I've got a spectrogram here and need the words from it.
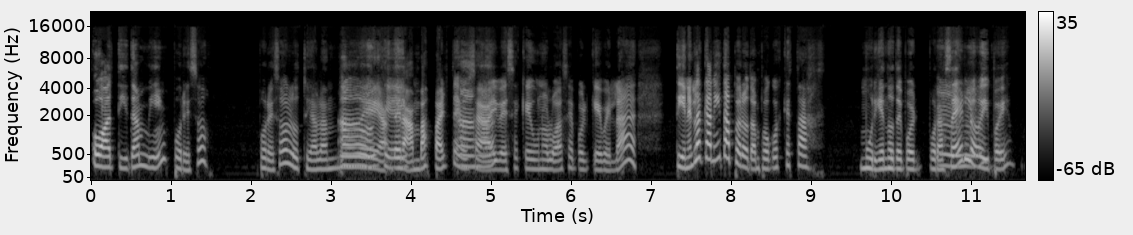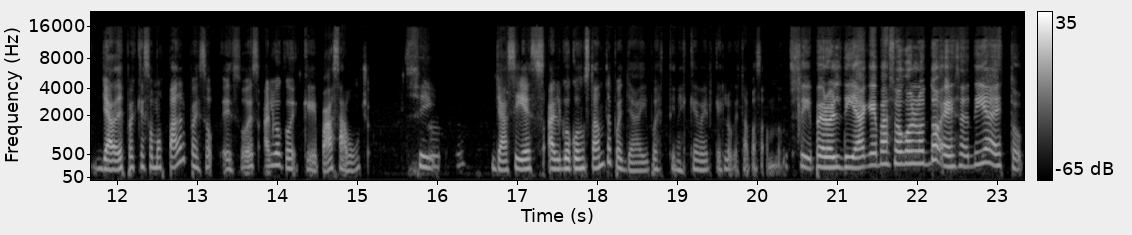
O a ti también. Por eso, por eso lo estoy hablando Ah, de, ambas partes. O sea, hay veces que uno lo hace porque, ¿verdad? Tienes la canita, pero tampoco es que estás muriéndote por, por hacerlo. Y pues ya después que somos padres, pues eso, eso es algo que, que pasa mucho. Sí. Ya si es algo constante, pues ya ahí pues tienes que ver qué es lo que está pasando. Sí, pero el día que pasó con los dos, ese día es top.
